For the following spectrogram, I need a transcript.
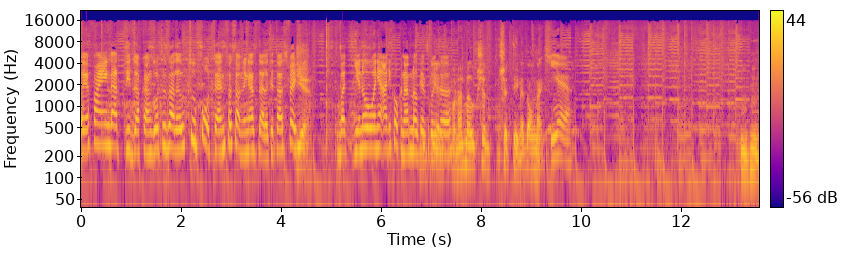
Or you find that the duck and goat is a little too potent for something as delicate as fish. Yeah. But you know when you add the coconut milk it's going yeah, the to coconut milk should should tame it down nice. Yeah. Mm hmm.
